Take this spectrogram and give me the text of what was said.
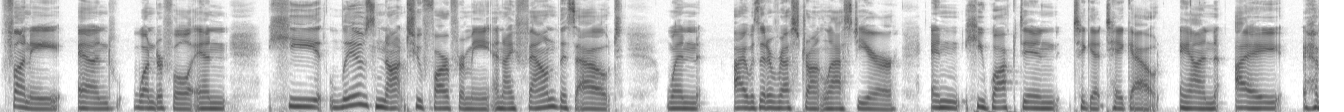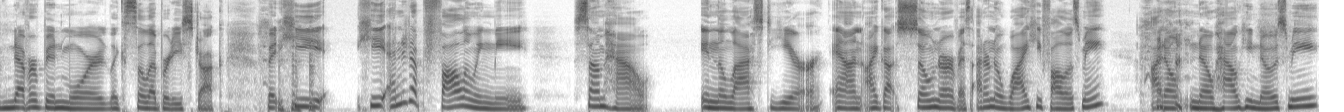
funny and wonderful, and he lives not too far from me, and I found this out when I was at a restaurant last year and he walked in to get takeout and I have never been more like celebrity struck but he he ended up following me somehow in the last year and I got so nervous. I don't know why he follows me. I don't know how he knows me.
